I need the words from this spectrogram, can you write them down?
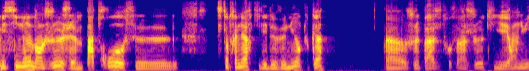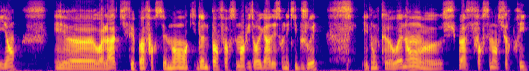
Mais sinon, dans le jeu, j'aime pas trop ce, cet entraîneur qu'il est devenu, en tout cas. Euh, je pas, je trouve un jeu qui est ennuyant et euh, voilà, qui fait pas forcément, qui donne pas forcément envie de regarder son équipe jouer. Et donc euh, ouais non, euh, je suis pas forcément surpris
